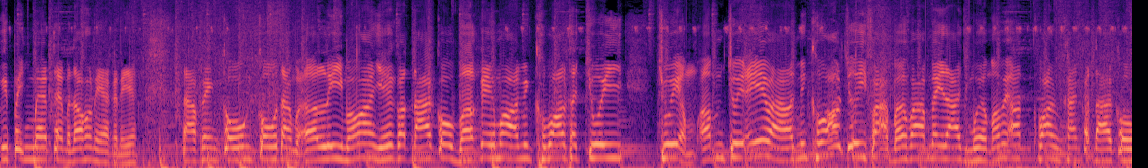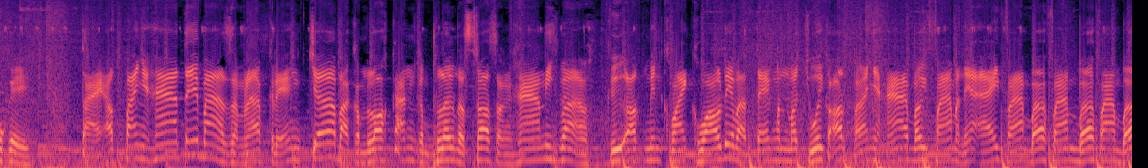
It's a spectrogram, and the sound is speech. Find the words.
គេពេញ map តែម្ដងនេះគ្នាតា Franco គោតាំងពី early ហ្មងនិយាយគាត់ដើរគោ burg គេមកអត់មានខ្វល់ថាជួយជួយអំអឹមជួយអីបាទអត់មានខ្វល់ជួយ fa burg fa មិនដើរជាមួយអំអឹមអត់ខ្វល់សំខាន់គាត់ដើរគោគេ តែអត់បញ្ហាទេបាទសម្រាប់ក្រែងជើបាទកំឡោះកាន់កំភ្លើងដល់ស្រស់សង្ហានេះបាទគឺអត់មានខ្វាយខ្វល់ទេបាទតែងមិនមកជួយក៏អត់បញ្ហាបើហ្វាម្នាក់ឯងហ្វាបើហ្វាបើហ្វាបើ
